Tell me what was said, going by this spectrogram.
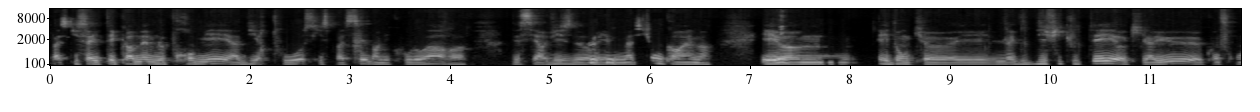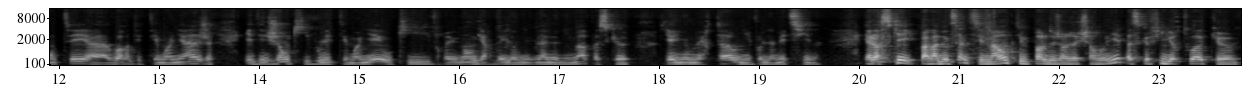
Parce que ça a été quand même le premier à dire tout haut ce qui se passait dans les couloirs des services de réanimation quand même. Et, euh, et donc, euh, la difficulté euh, qu'il a eu confronté à avoir des témoignages et des gens qui voulaient témoigner ou qui vraiment gardaient l'anonymat parce qu'il y a une omerta au niveau de la médecine. Et alors, ce qui est paradoxal, c'est marrant que tu me parles de Jean-Jacques Charbonnier parce que figure-toi que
